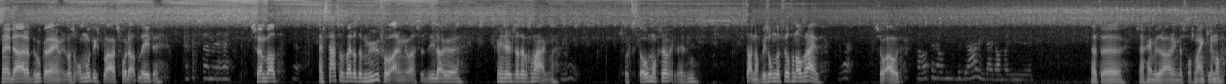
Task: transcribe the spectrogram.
Nee, daar op de hoek alleen. Het was een ontmoetingsplaats voor de atleten. Het is eh, Zwembad. En er staat zelfs bij dat er muurverwarming was. Die lui, eh, geen idee dat hebben gemaakt. Maar... nee. Een soort stoom of zo, ik weet het niet. Er staat nog bijzonder veel van overeind. Ja. Zo oud. Maar wat zijn nou die bedrading daar dan bij die muur? Dat eh, zijn geen bedrading, dat is volgens mij een klimop.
